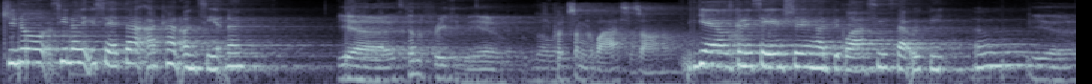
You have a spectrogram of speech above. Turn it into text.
Do you know, see now that you said that, I can't unsee it now. Yeah, it's kind of freaking me out. I'm Put like- some glasses on him. Yeah, I was going to say if she had the glasses, that would be. Oh, Yeah.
